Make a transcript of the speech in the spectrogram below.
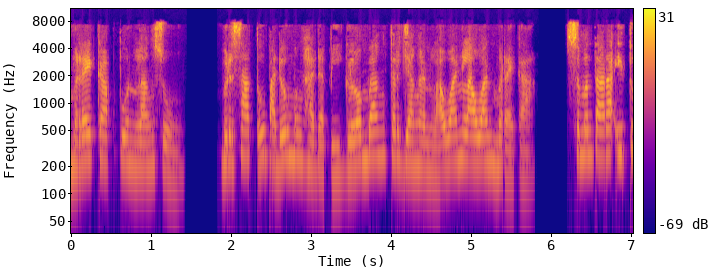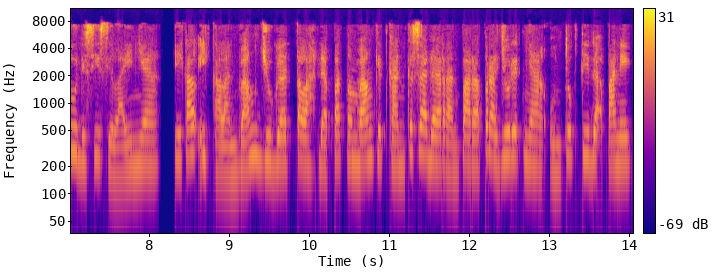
mereka pun langsung bersatu padu menghadapi gelombang terjangan lawan-lawan mereka. Sementara itu di sisi lainnya, ikal-ikalan Bang juga telah dapat membangkitkan kesadaran para prajuritnya untuk tidak panik,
